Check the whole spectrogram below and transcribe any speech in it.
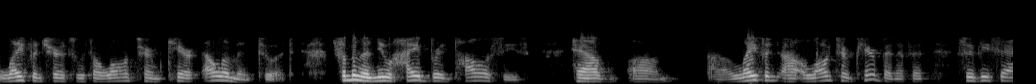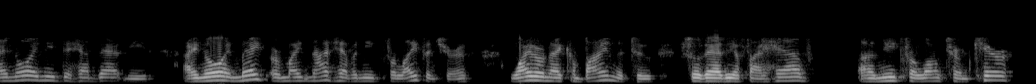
life insurance with a long term care element to it. Some of the new hybrid policies have um, life and uh, a long-term care benefit. So if you say, I know I need to have that need, I know I might or might not have a need for life insurance. Why don't I combine the two so that if I have a need for long-term care,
